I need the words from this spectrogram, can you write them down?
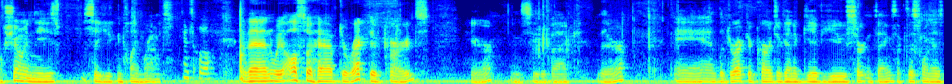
or showing these so you can claim routes. That's cool. And then we also have directive cards here. You can see the back there. And the directive cards are going to give you certain things. Like this one is,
